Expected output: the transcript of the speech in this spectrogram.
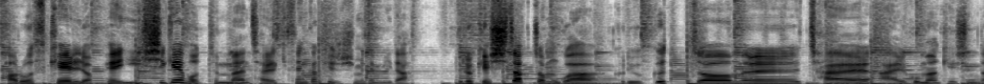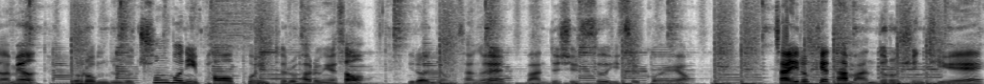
바로 스케일 옆에 이 시계 버튼만 잘 생각해 주시면 됩니다. 이렇게 시작점과 그리고 끝점을 잘 알고만 계신다면 여러분들도 충분히 파워포인트를 활용해서 이런 영상을 만드실 수 있을 거예요. 자 이렇게 다 만들어 주신 뒤에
